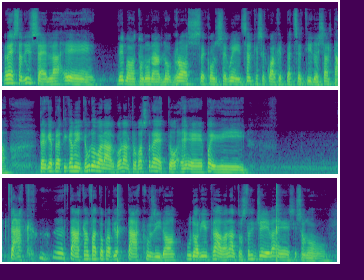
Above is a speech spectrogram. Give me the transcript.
restano in sella e le moto non hanno grosse conseguenze, anche se qualche pezzettino è saltato, perché praticamente uno va largo, l'altro va stretto e poi tac, tac, hanno fatto proprio tac così, no? Uno rientrava, l'altro stringeva e si sono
